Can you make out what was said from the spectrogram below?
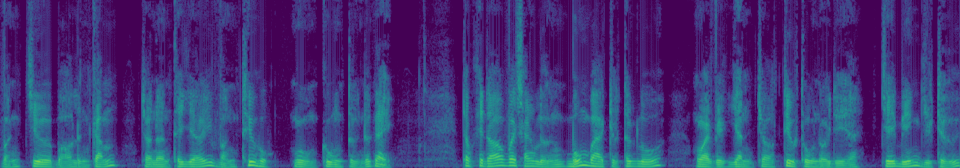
vẫn chưa bỏ lệnh cấm, cho nên thế giới vẫn thiếu hụt nguồn cung từ nước này. Trong khi đó, với sản lượng 43 triệu tấn lúa, ngoài việc dành cho tiêu thụ nội địa, chế biến dự trữ,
